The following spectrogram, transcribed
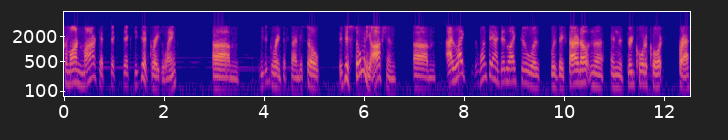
Tramon Mark at six six, he's got great length. Um, he's a great defender. So there's just so many options. Um, I like one thing I did like too was was they started out in the in the three quarter court press.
